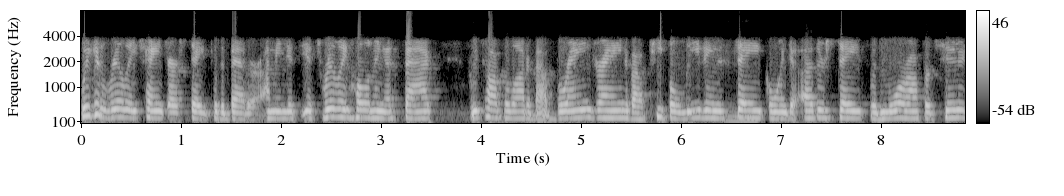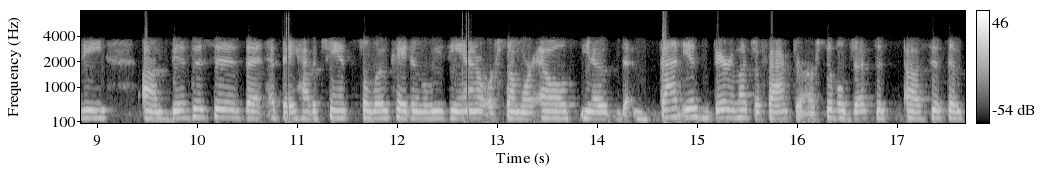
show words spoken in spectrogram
we can really change our state for the better. I mean, it's, it's really holding us back. We talk a lot about brain drain, about people leaving the state, going to other states with more opportunity. Um, businesses that if they have a chance to locate in Louisiana or somewhere else, you know, th- that is very much a factor. Our civil justice uh, system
